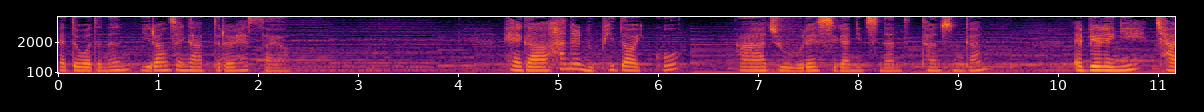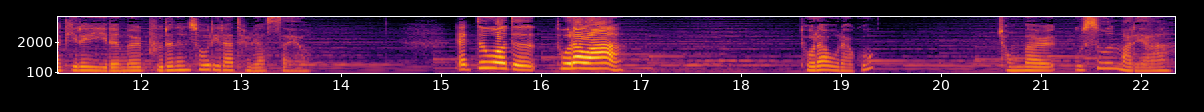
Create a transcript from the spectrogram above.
에드워드는 이런 생각들을 했어요 해가 하늘 높이 떠 있고 아주 오랜 시간이 지난 듯한 순간 에빌린이 자기의 이름을 부르는 소리라 들렸어요. 에드워드, 돌아와! 돌아오라고? 정말 우스운 말이야.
